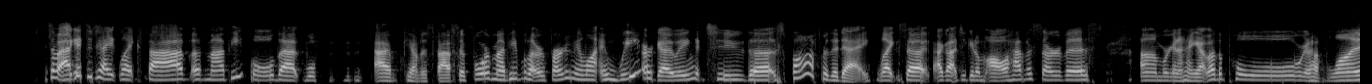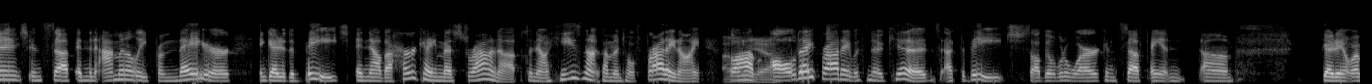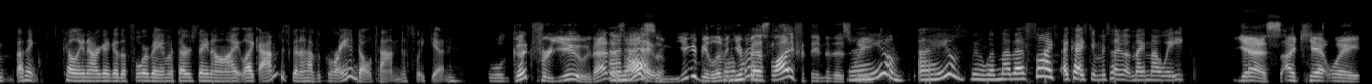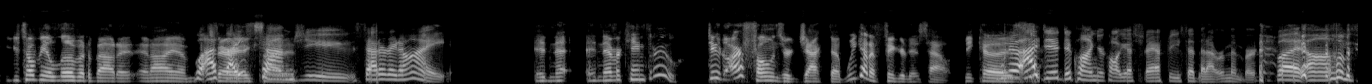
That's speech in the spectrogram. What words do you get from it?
so I get to take like five of my people that will, I count as five. So four of my people that refer to me a lot, and we are going to the spa for the day. Like, so I got to get them all have a service. Um, we're gonna hang out by the pool. We're gonna have lunch and stuff, and then I'm gonna leave from there and go to the beach. And now the hurricane messed Ryan up, so now he's not coming until Friday night. So Oh, I'll have yeah. all day Friday with no kids at the beach, so I'll be able to work and stuff and um go down. um, I think Kelly and I are gonna go to the Flora-Bama on Thursday night. Like I'm just gonna have a grand old time this weekend. Well, good for you. That is awesome. You could be living your best life at the end of this I week. I am. I am gonna live my best life. Okay, so I'm gonna tell you what made my week. Yes, I can't wait. You told me a little bit about it, and I am Well, I very excited. You Saturday night. It ne- it never came through, dude. Our phones are jacked up. We got to figure this out because no, I did decline your call yesterday after you said that. I remembered, but um,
